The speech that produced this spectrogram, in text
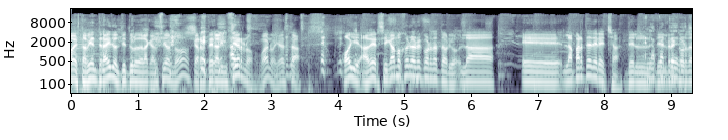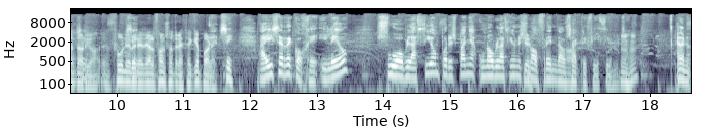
Bueno, está bien traído el título de la canción, ¿no? Carretera al infierno. Bueno, ya está. Oye, a ver, sigamos con el recordatorio. La, eh, la parte derecha del, derecha, recordatorio sí. fúnebre Sí. de Alfonso XIII, ¿qué pone? Sí, ahí se recoge y leo su oblación por España. Una oblación es ¿Qué una ofrenda o Ah. sacrificio. Ujú. Bueno,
